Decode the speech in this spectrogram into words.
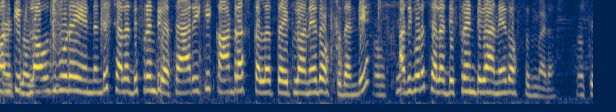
మనకి బ్లౌజ్ కూడా ఏంటంటే చాలా డిఫరెంట్గా శారీకి కాంట్రాస్ట్ కలర్ టైప్లో అనేది వస్తుందండి. అది కూడా చాలా డిఫరెంట్గా అనేది వస్తుంది మేడం. ఓకే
